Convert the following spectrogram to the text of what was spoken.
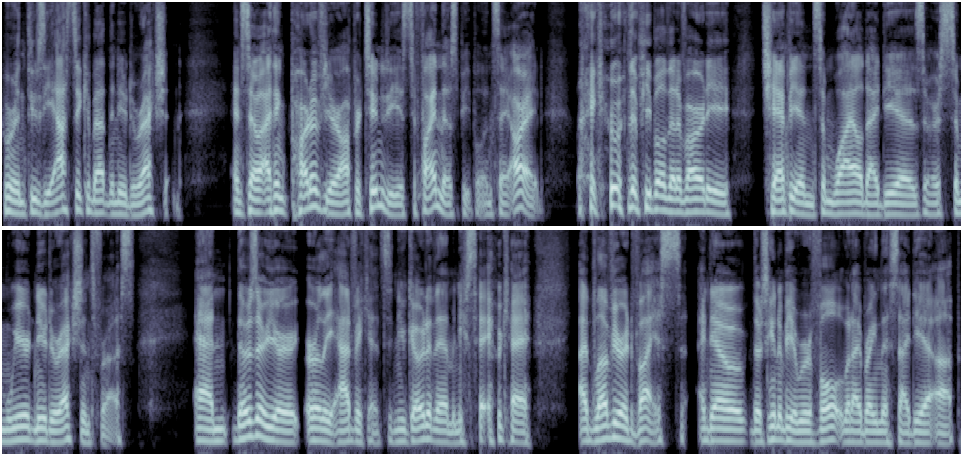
who are enthusiastic about the new direction. And so I think part of your opportunity is to find those people and say, all right, like who are the people that have already championed some wild ideas or some weird new directions for us? And those are your early advocates. And you go to them and you say, okay, I'd love your advice. I know there's going to be a revolt when I bring this idea up,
